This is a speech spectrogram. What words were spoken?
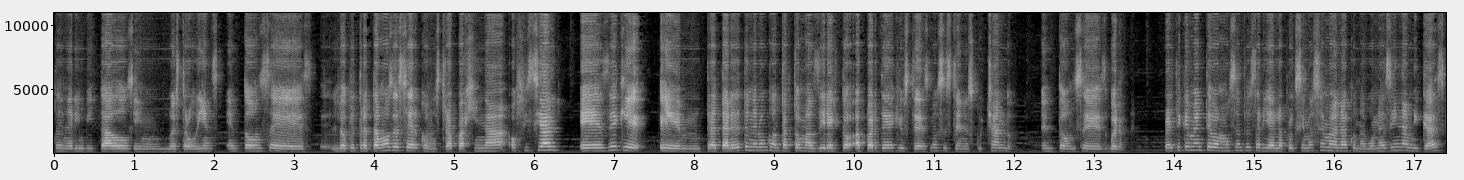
tener invitados en nuestra audiencia. Entonces, lo que tratamos de hacer con nuestra página oficial es de que eh, tratar de tener un contacto más directo aparte de que ustedes nos estén escuchando. Entonces, bueno, Prácticamente vamos a empezar ya la próxima semana con algunas dinámicas,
